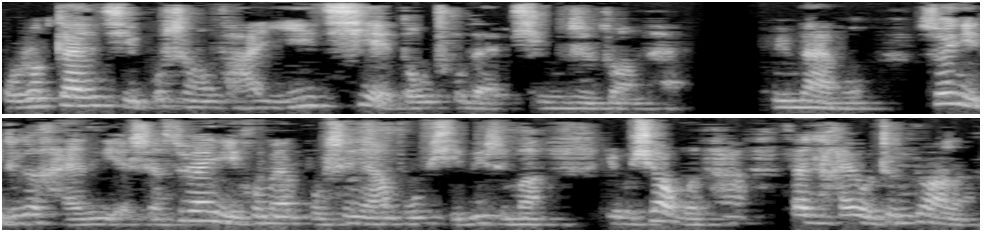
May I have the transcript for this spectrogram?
我说肝气不生发，一切都处在停滞状态，明白不？所以你这个孩子也是，虽然你后面补肾阳补脾，为什么有效果？他但是还有症状呢，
